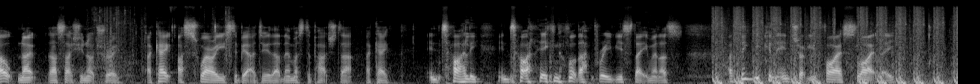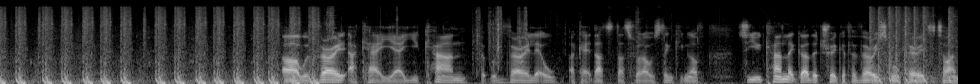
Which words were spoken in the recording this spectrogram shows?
Oh, no, that's actually not true. Okay, I swear I used to be able to do that. They must have patched that. Okay, entirely, entirely ignore that previous statement. I, I think you can interrupt your fire slightly. Oh, with very... Okay, yeah, you can, but with very little... Okay, that's that's what I was thinking of. So you can let go of the trigger for very small periods of time.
